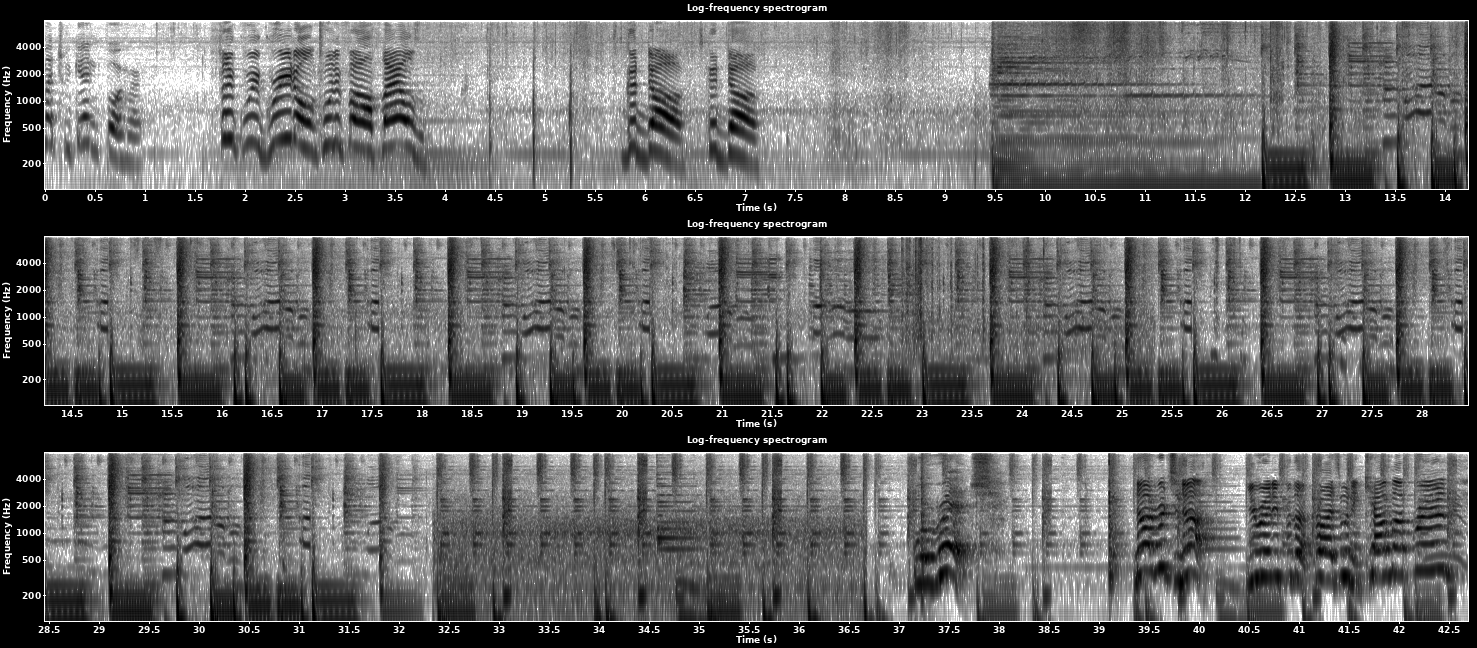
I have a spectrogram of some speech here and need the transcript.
Much we getting for her? think we agreed on 25,000. Good dog. Good dog. Not rich enough. You ready for that prize winning cow, my friend?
